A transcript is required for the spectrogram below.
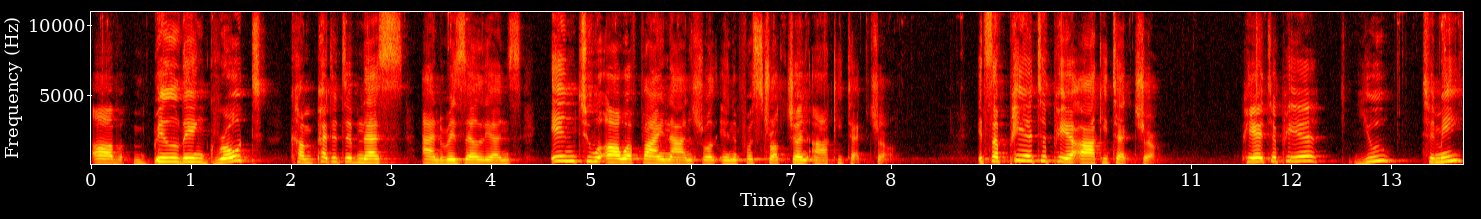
of building growth, competitiveness, and resilience into our financial infrastructure and architecture. It's a peer to peer architecture. Peer to peer, you to me,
